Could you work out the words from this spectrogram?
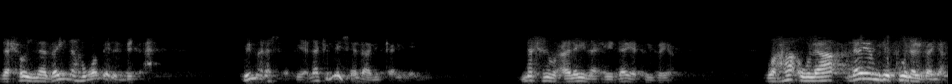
لحلنا بينه وبين البدعة. بما نستطيع لكن ليس ذلك إلينا. نحن علينا هداية البيان. وهؤلاء لا يملكون البيان.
